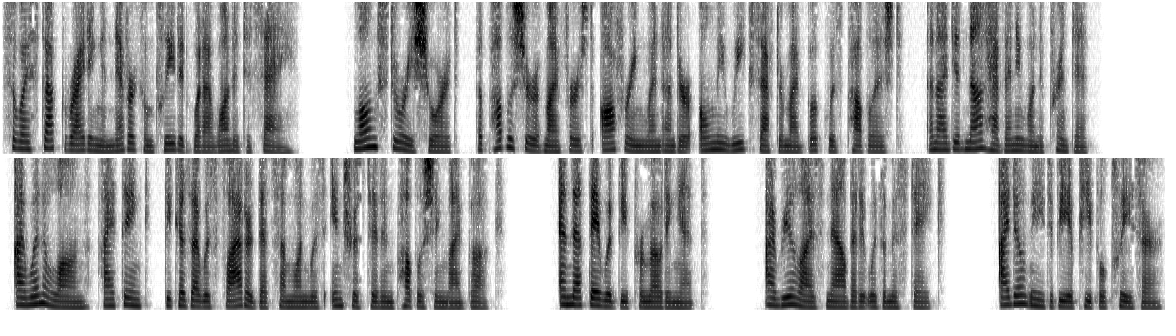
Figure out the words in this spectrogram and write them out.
so I stopped writing and never completed what I wanted to say. Long story short, the publisher of my first offering went under only weeks after my book was published, and I did not have anyone to print it. I went along, I think, because I was flattered that someone was interested in publishing my book. And that they would be promoting it. I realize now that it was a mistake. I don't need to be a people pleaser,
